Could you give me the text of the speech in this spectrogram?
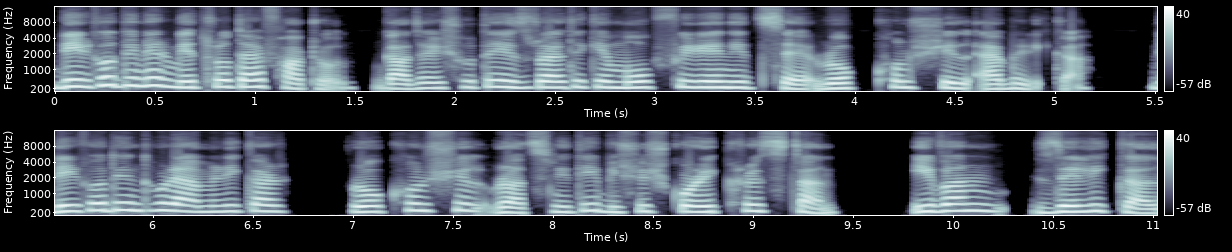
দীর্ঘদিনের মিত্রতায় ফাটল। গাজা ইস্যুতে ইসরায়েল থেকে মুখ ফিরিয়ে নিচ্ছে রক্ষণশীল আমেরিকা। দীর্ঘদিন ধরে আমেরিকার রক্ষণশীল রাজনীতি, বিশেষ করে খ্রিস্টান ইভান জেলিকাল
